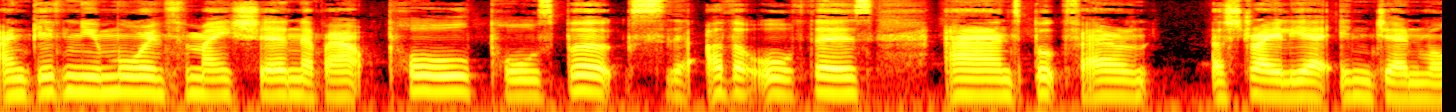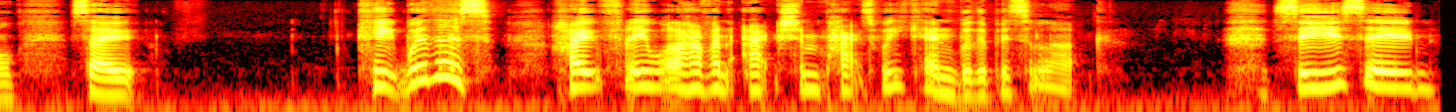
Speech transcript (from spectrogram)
and giving you more information about Paul, Paul's books, the other authors, and Book Fair Australia in general. So keep with us. Hopefully, we'll have an action packed weekend with a bit of luck. See you soon.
